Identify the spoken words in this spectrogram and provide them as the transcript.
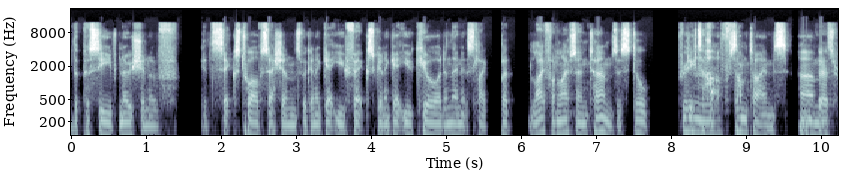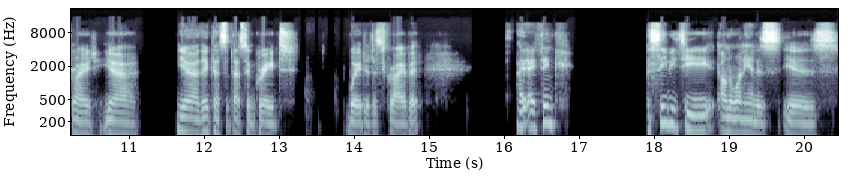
the perceived notion of it's six, 12 sessions, we're going to get you fixed, going to get you cured. And then it's like, but life on life's own terms is still pretty mm. tough sometimes. Um, that's right. Yeah. Yeah. I think that's, that's a great way to describe it. I, I think CBT on the one hand is, is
